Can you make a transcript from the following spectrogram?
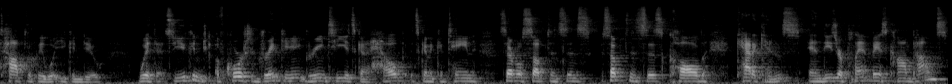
topically what you can do with it. So you can, of course, drink green tea. It's going to help. It's going to contain several substances substances called catechins, and these are plant-based compounds.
